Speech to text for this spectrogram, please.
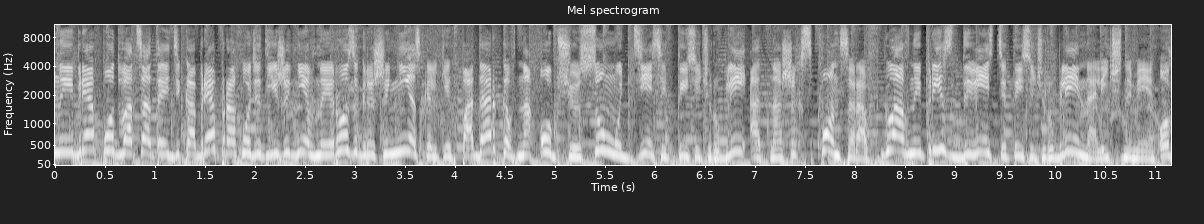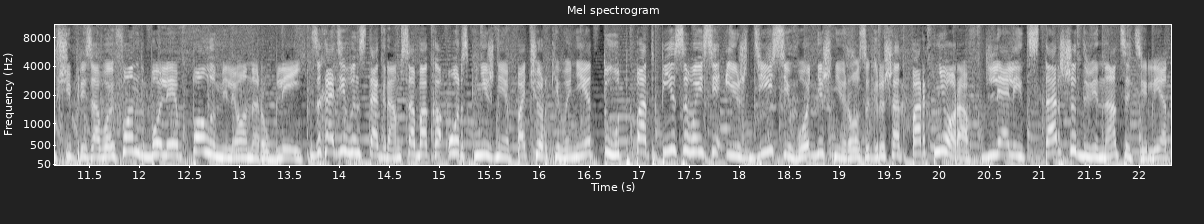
ноября по 20 декабря проходят ежедневные розыгрыши нескольких подарков на общую сумму 10 тысяч рублей от наших спонсоров. Главный приз 200 тысяч рублей наличными. Общий призовой фонд более полумиллиона рублей. Заходи в инстаграм собака Орск нижнее подчеркивание тут. Подписывайся и жди сегодняшний розыгрыш от партнеров. Для лиц старше 12 лет.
